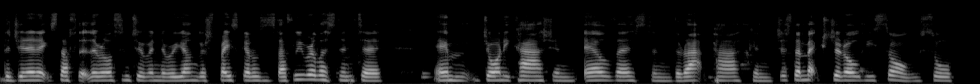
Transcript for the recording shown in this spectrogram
the generic stuff that they were listening to when they were younger, Spice Girls and stuff, we were listening to um Johnny Cash and Elvis and the Rat Pack and just a mixture of all these songs. So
